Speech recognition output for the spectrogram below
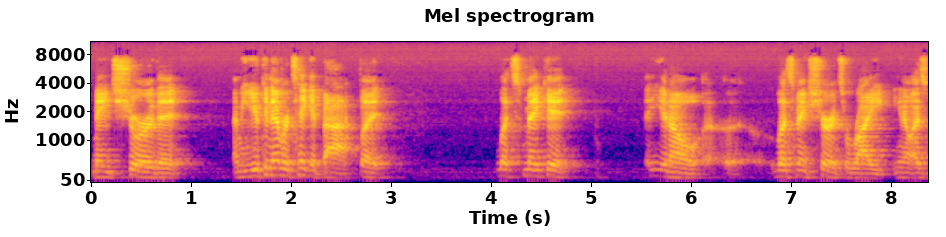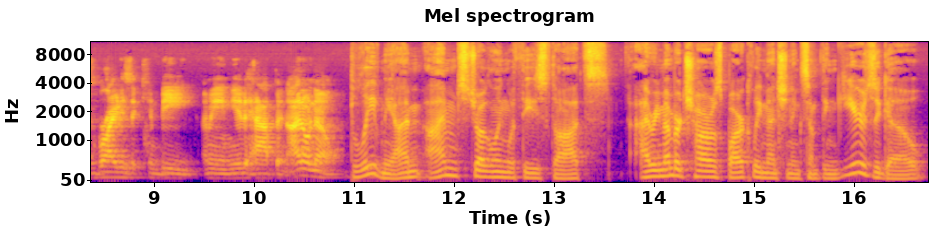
made sure that. I mean, you can never take it back, but let's make it, you know. Uh, let's make sure it's right, you know, as bright as it can be. I mean, it happened. I don't know. Believe me, I'm I'm struggling with these thoughts. I remember Charles Barkley mentioning something years ago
